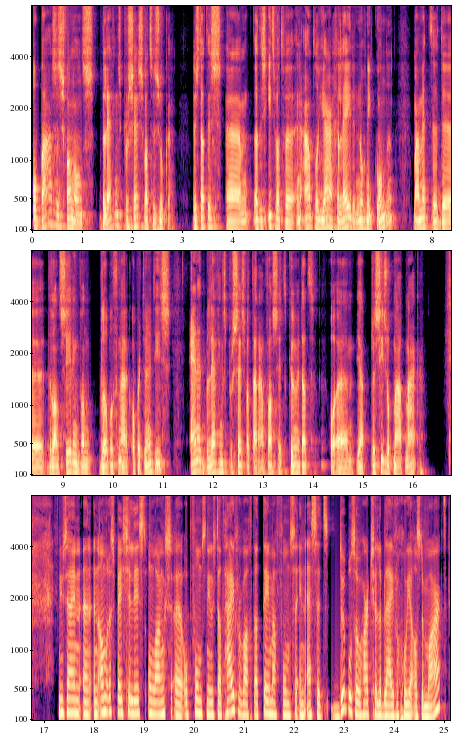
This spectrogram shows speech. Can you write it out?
op basis van ons beleggingsproces wat we zoeken. Dus dat is, um, dat is iets wat we een aantal jaar geleden nog niet konden. Maar met de, de, de lancering van Global Thematic Opportunities en het beleggingsproces wat daaraan vastzit, kunnen we dat uh, ja, precies op maat maken. Nu zijn een, een andere specialist onlangs uh, op Fondsnieuws dat hij verwacht dat themafondsen in assets dubbel zo hard zullen blijven groeien als de markt.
